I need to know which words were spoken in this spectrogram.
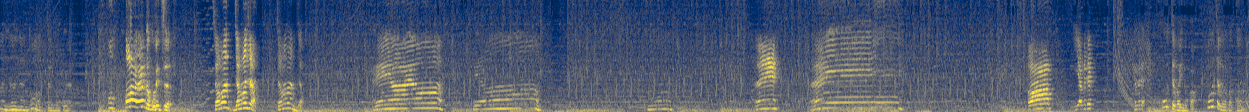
何何何？どうなってんのこれ？ああなんだこいつ。邪魔邪魔じゃ。ん邪魔なんじゃ。いやーいやー。いやー。うんえいえいあーやめて。やめて。こう打てばいいのか。こう打てばよかったんだ。い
